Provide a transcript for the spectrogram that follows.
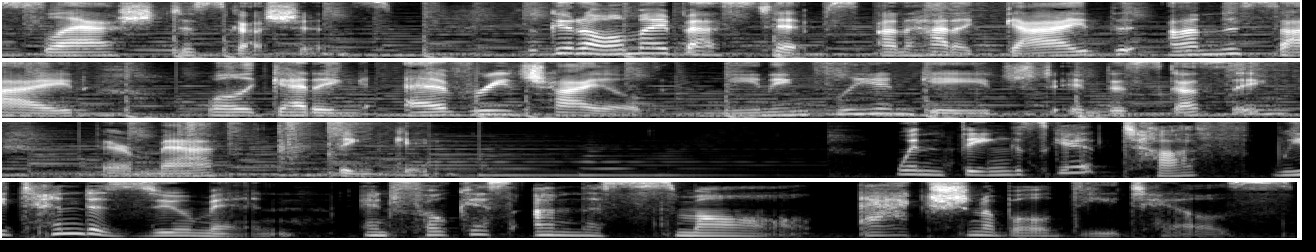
slash discussions. You'll get all my best tips on how to guide on the side while getting every child meaningfully engaged in discussing their math thinking. When things get tough, we tend to zoom in and focus on the small, actionable details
